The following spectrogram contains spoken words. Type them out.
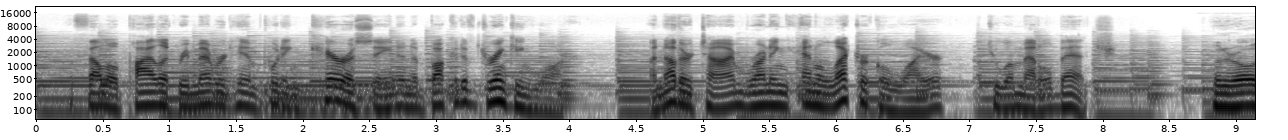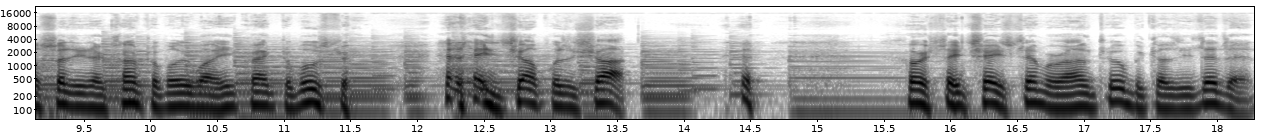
A fellow pilot remembered him putting kerosene in a bucket of drinking water, another time running an electrical wire to a metal bench. When they're all sitting there comfortably while he cranked the booster, and they jump with a shock of course, they chased him around too because he did that.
